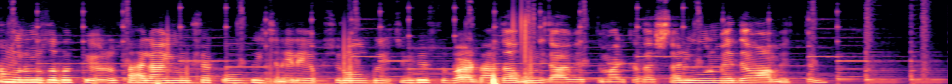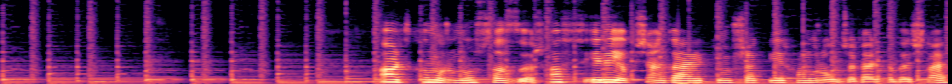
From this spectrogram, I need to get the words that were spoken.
Hamurumuza bakıyoruz. Hala yumuşak olduğu için, ele yapışır olduğu için bir su bardağı da un ilave ettim arkadaşlar. Yoğurmaya devam ettim. Artık hamurumuz hazır. Hafif ele yapışan gayet yumuşak bir hamur olacak arkadaşlar.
